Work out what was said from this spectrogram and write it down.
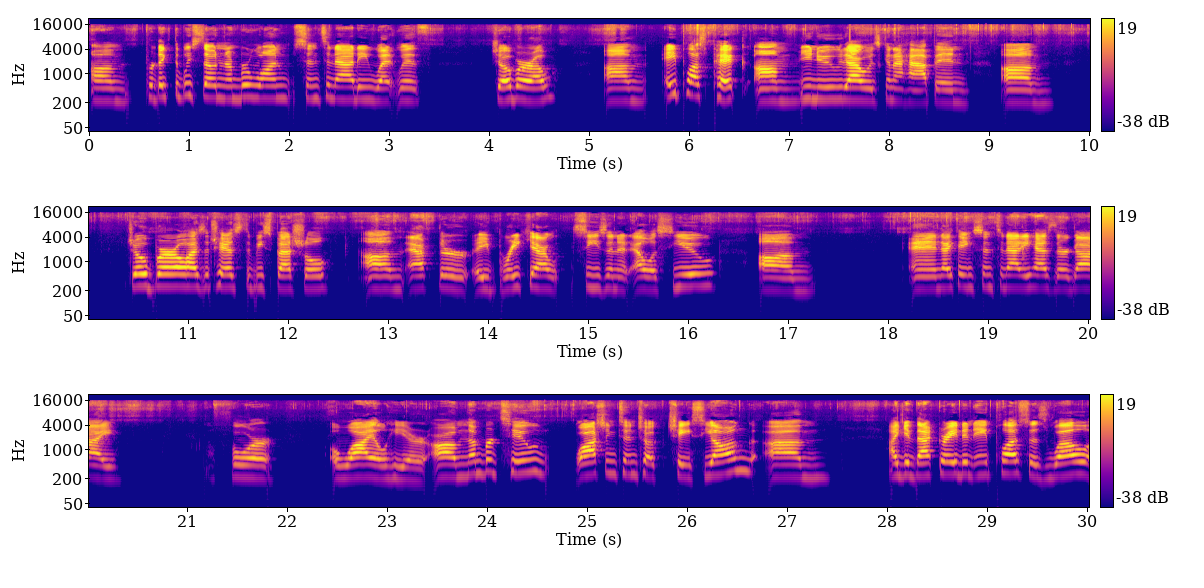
um, predictably so, number one, Cincinnati went with Joe Burrow. Um, a plus pick. Um, you knew that was going to happen. Um, Joe Burrow has a chance to be special um, after a breakout season at LSU. Um, and I think Cincinnati has their guy for a while here. Um, number two, Washington took Chase Young. I give that grade an A plus as well.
